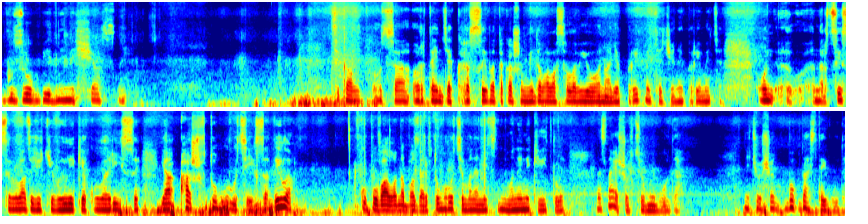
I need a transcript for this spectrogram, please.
Бузок бідний, нещасний. Цікаво, оця ортензія красива, така, що мені давала Соловйова Надя, прийметься чи не прийметься. Он е, нарциси вилазять ті великі, як у Ларіси. Я аж в тому році їх садила, купувала на базарі. В тому році мене не, вони не квітли. Не знаю, що в цьому буде. Нічого, що Бог дасть та й буде.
